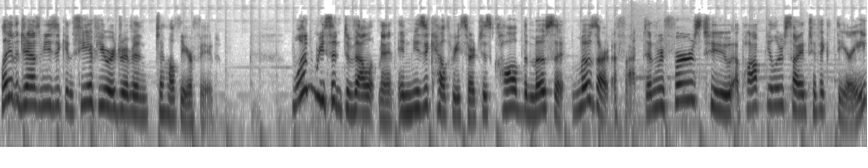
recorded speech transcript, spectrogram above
play the jazz music and see if you are driven to healthier food. One recent development in music health research is called the Mozart effect and refers to a popular scientific theory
